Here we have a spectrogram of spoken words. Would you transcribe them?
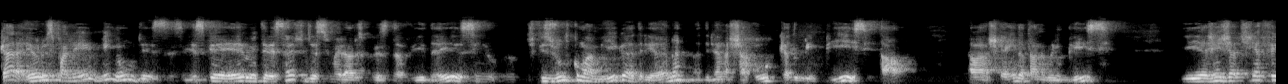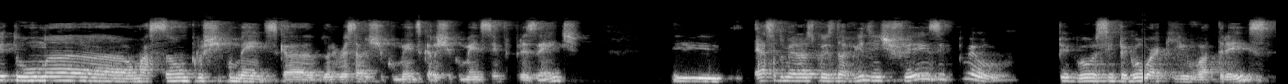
Cara, eu não espalhei nenhum desses. Isso que é o interessante desses melhores coisas da vida aí, assim, eu, eu fiz junto com uma amiga, a Adriana, a Adriana Charru, que é do Greenpeace e tal. Ela acho que ainda está no Greenpeace. E a gente já tinha feito uma, uma ação para o Chico Mendes, que era do aniversário do Chico Mendes, que era Chico Mendes sempre presente. E essa do Melhores Coisas da Vida a gente fez e, meu, pegou, assim, pegou o arquivo A3,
